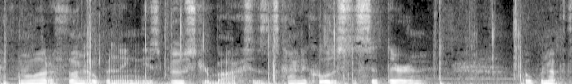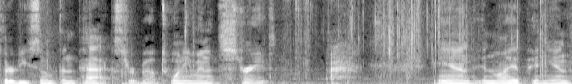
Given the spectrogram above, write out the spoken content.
Having a lot of fun opening these booster boxes. It's kind of cool just to sit there and open up 30 something packs for about 20 minutes straight. And in my opinion,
